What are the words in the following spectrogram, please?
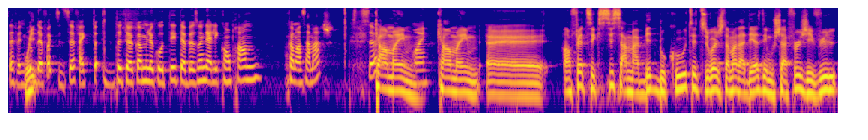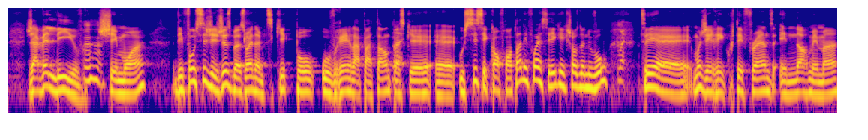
Ça fait une Oui. couple de fois que tu dis ça. Fait que t'as comme le côté, t'as besoin d'aller comprendre comment ça marche? C'est ça? Quand même, Ouais. quand même. Euh, en fait, c'est que si ça m'habite beaucoup, tu sais, tu vois justement la déesse des mouches à feu, j'ai vu, j'avais le livre Mm-hmm. chez moi. Des fois aussi, j'ai juste besoin d'un petit kick pour ouvrir la patente parce que euh, aussi c'est confrontant des fois essayer quelque chose de nouveau. Ouais. Tu sais, euh, moi j'ai réécouté Friends énormément.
